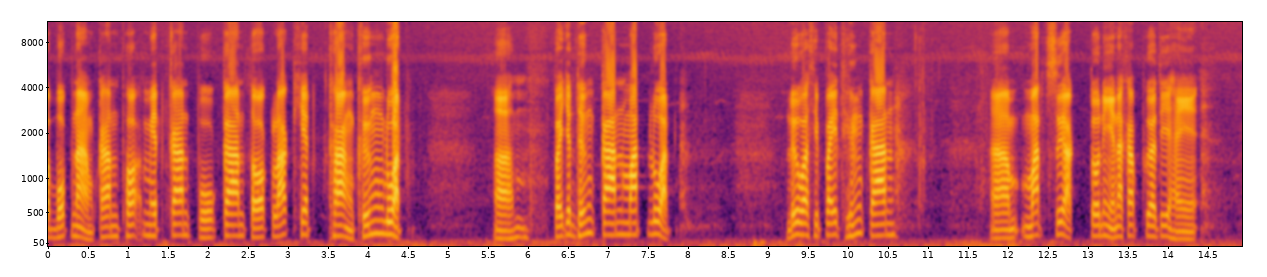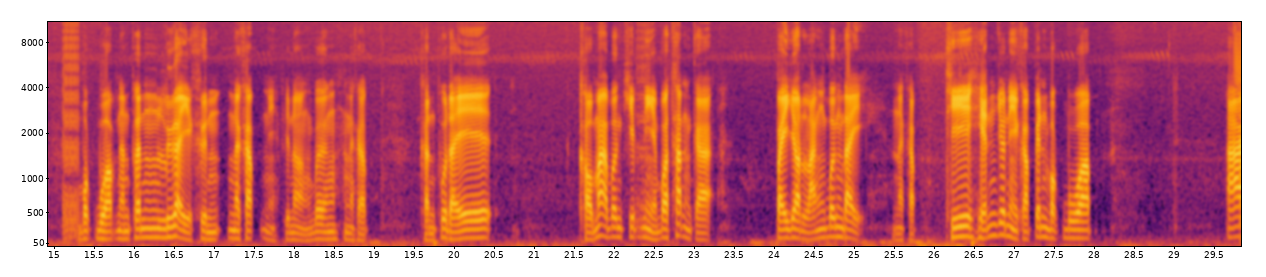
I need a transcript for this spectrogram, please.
ระบบน้ำการเพาะเม็ดการปลูกการตอกลักเฮ็ดข้างขึงลวดอ่าไปจนถึงการมัดลวด หรือว่าสิไปถึงการอ่ามัดเสือกตัวนี้นะครับ เพื่อที่ให้บกบวบนั้นเพิ่นเลื่อยขึ้นนะครับนี่พี่น้องเบิ้งนะครับขันผู้ใด เข้ามาเบิ้งคลิปนี่บ่ท่านกะไปย้อนหลังเบิ้งได้นะครับ ที่เห็นอยู่นี่ก็เป็นบกบวบ อา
